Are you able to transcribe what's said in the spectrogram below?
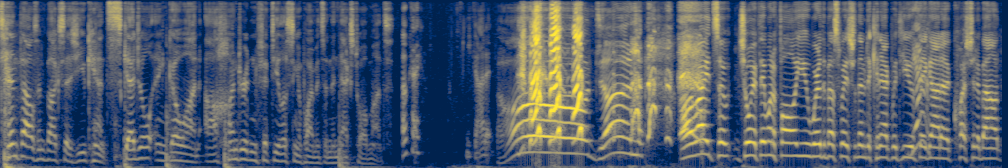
ten thousand bucks says you can't schedule and go on hundred and fifty listing appointments in the next twelve months. Okay. You got it. Oh, done. All right. So, Joy, if they want to follow you, where are the best ways for them to connect with you? If they got a question about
